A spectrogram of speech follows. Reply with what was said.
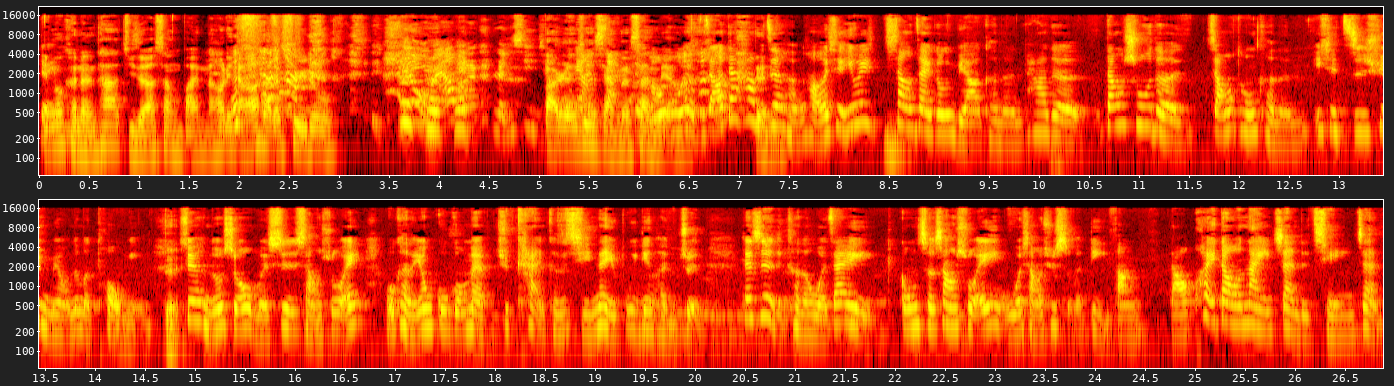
有没有可能他急着要上班，然后你挡到他的去路？因为我们要把人性把人性想的善我良我也不知道，但他们真的很好，而且因为像在哥伦比亚，可能他的当初的交通可能一些资讯没有那么透明，对所以很多时候我们是想说，哎，我可能用 Google Map 去看，可是其实那也不一定很准。但是可能我在公车上说，哎，我想要去什么地方，然后快到那一站的前一站。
